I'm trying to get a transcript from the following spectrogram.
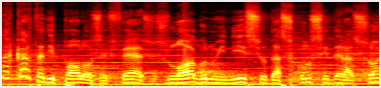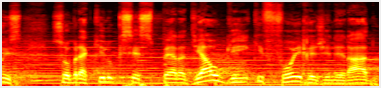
Na carta de Paulo aos Efésios, logo no início das considerações sobre aquilo que se espera de alguém que foi regenerado,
